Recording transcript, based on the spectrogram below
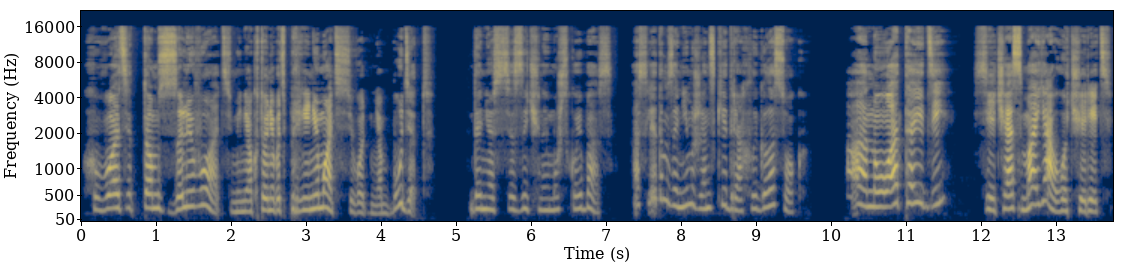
Хватит там заливать, меня кто-нибудь принимать сегодня будет? Донесся зычный мужской бас, а следом за ним женский дряхлый голосок. А ну отойди, сейчас моя очередь.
